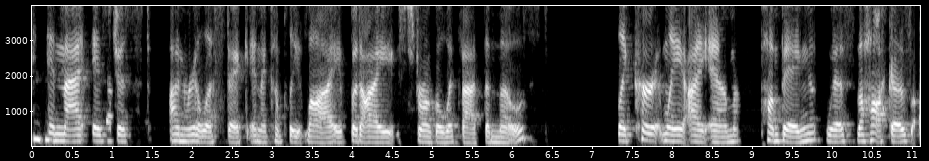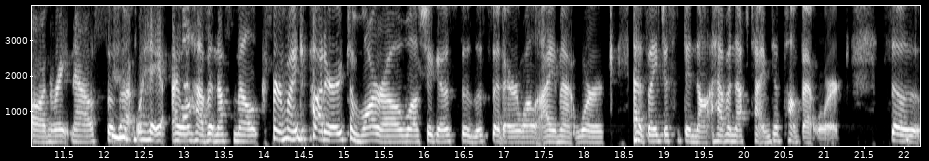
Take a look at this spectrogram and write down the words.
Mm-hmm. And that is just unrealistic and a complete lie, but I struggle with that the most. Like currently, I am pumping with the Haakaas on right now. So that way I will have enough milk for my daughter tomorrow while she goes to the sitter while I'm at work, as I just did not have enough time to pump at work. So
